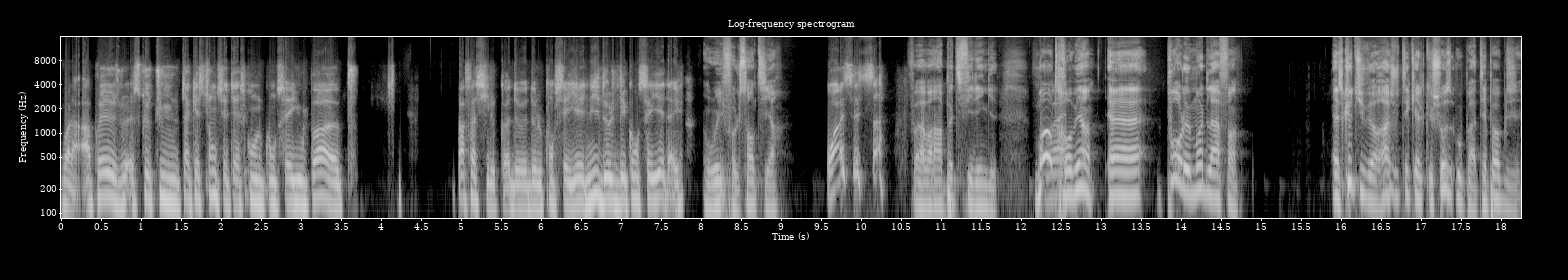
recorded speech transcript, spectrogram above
voilà. Après, est-ce que tu ta question c'était est-ce qu'on le conseille ou pas? Pff, Pas facile quoi de, de le conseiller ni de le déconseiller d'ailleurs. Oui, il faut le sentir. Ouais, c'est ça. faut avoir un peu de feeling. Bon, Ouais. trop bien. Euh, pour le mot de la fin, est-ce que tu veux rajouter quelque chose ou pas? T'es pas obligé.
